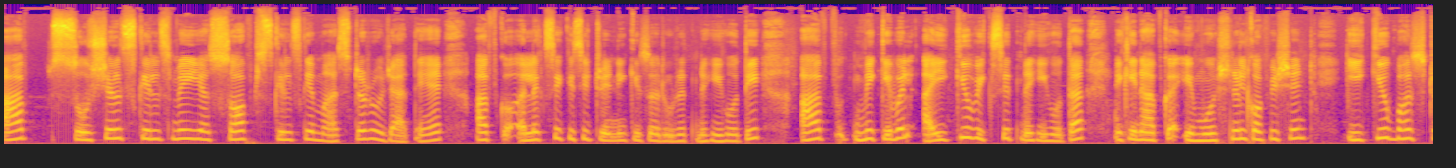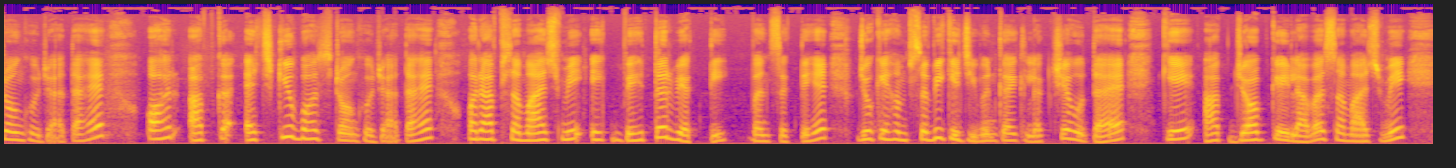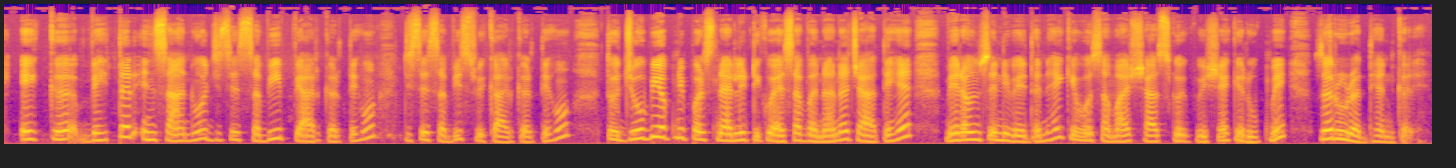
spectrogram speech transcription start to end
आप सोशल स्किल्स में या सॉफ्ट स्किल्स के मास्टर हो जाते हैं आपको अलग से किसी ट्रेनिंग की ज़रूरत नहीं होती। आप में केवल आईक्यू विकसित नहीं होता लेकिन आपका इमोशनल कोफिशेंट ईक्यू बहुत स्ट्रॉन्ग हो जाता है। और आपका एच क्यू बहुत स्ट्रॉन्ग हो जाता है और आप समाज में एक बेहतर व्यक्ति बन सकते हैं, जो कि हम सभी के जीवन का एक लक्ष्य होता है कि आप जॉब के अलावा समाज में एक बेहतर इंसान हो, जिसे सभी प्यार करते हों, जिसे सभी स्वीकार करते हों। तो जो भी अपनी पर्सनैलिटी को ऐसा बनाना चाहते हैं, मेरा उनसे निवेदन है कि वो समाज शास्त्र को एक विषय के रूप में ज़रूर अध्ययन करें।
